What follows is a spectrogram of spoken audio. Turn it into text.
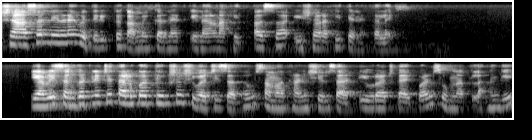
शासन निर्णय व्यतिरिक्त कामे करण्यात येणार नाहीत असा इशाराही देण्यात आलाय. यावेळी संघटनेचे तालुकाध्यक्ष शिवाजी जाधव समाधान शिरसाट युवराज गायकवाड सोमनाथ लहांगे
